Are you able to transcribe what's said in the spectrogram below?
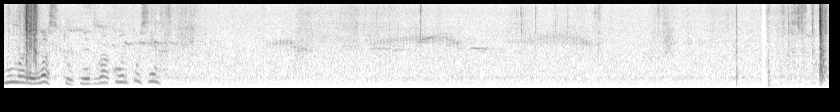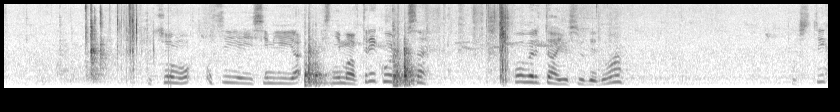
Знімаю наступні два корпуси. У цьому у цієї сім'ї я знімав три корпуса, повертаю сюди два. Пустих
